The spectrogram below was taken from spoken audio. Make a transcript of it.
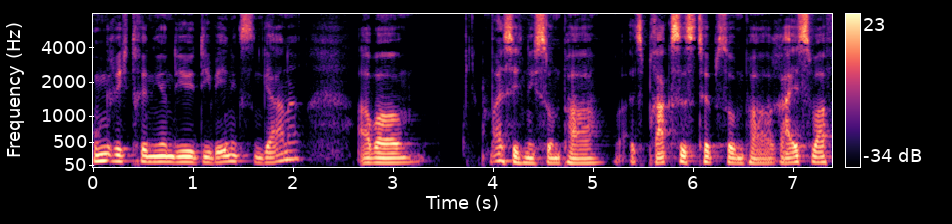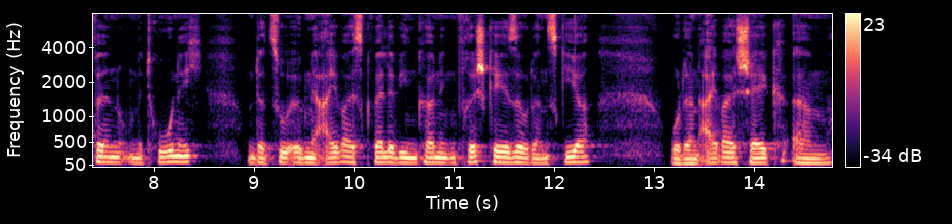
Hungrig trainieren die, die wenigsten gerne, aber weiß ich nicht, so ein paar als Praxistipp, so ein paar Reiswaffeln mit Honig und dazu irgendeine Eiweißquelle wie ein Körnigen Frischkäse oder ein Skier oder ein Eiweißshake, ähm,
